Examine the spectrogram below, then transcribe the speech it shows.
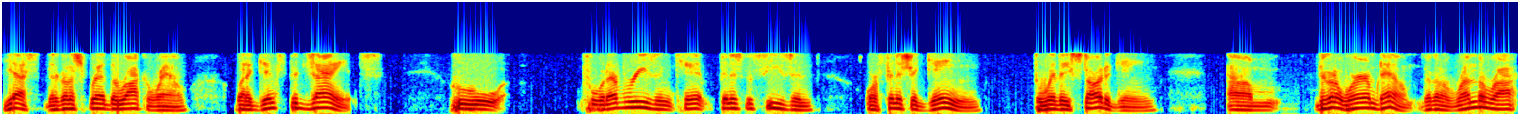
Yes, they're going to spread the rock around, but against the Giants, who for whatever reason can't finish the season or finish a game the way they start a game, um, they're going to wear them down. They're going to run the rock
